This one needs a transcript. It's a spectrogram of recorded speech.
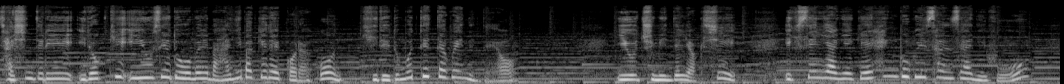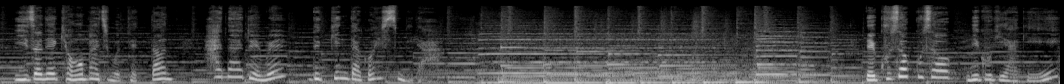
자신들이 이렇게 이웃의 도움을 많이 받게 될 거라곤 기대도 못했다고 했는데요. 이웃 주민들 역시 익셀 양에게 행복을 선사한 이후 이전에 경험하지 못했던 하나됨을 느낀다고 했습니다. 네, 구석구석 미국 이야기.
